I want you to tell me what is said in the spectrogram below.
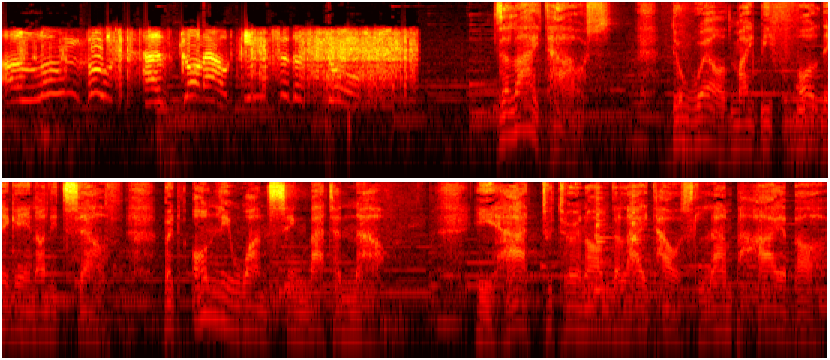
a lone boat has gone out into the storm. The lighthouse. The world might be folding in on itself, but only one thing mattered now. He had to turn on the lighthouse lamp high above.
